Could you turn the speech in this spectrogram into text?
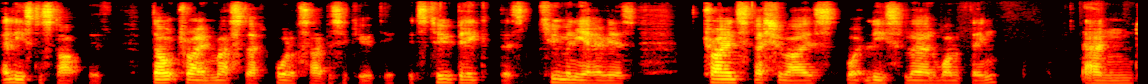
at least to start with. Don't try and master all of cybersecurity. It's too big, there's too many areas. Try and specialize or at least learn one thing. And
